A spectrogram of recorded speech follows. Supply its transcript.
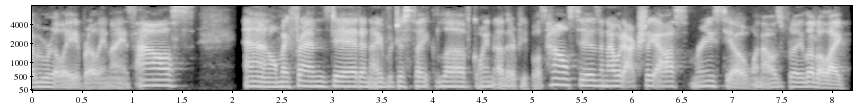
a really, really nice house. And all my friends did. And I would just like love going to other people's houses. And I would actually ask Mauricio when I was really little, like,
